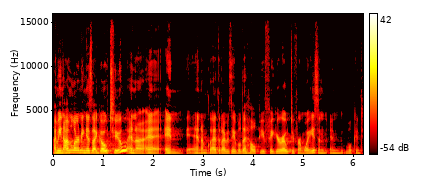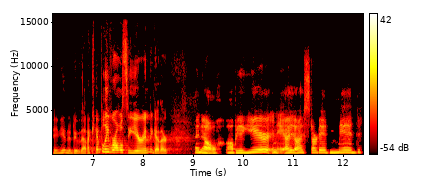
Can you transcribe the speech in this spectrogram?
I mean, I'm learning as I go too, and I, and and I'm glad that I was able to help you figure out different ways, and and we'll continue to do that. I can't believe we're almost a year in together. I know. I'll be a year, and I, I started mid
